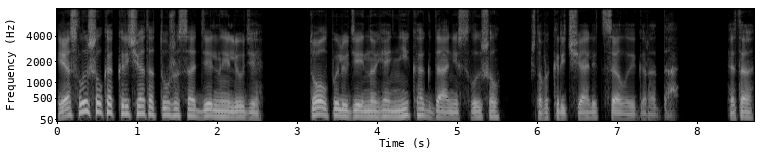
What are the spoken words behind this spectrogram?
Я слышал, как кричат от ужаса отдельные люди, толпы людей, но я никогда не слышал, чтобы кричали целые города. Это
